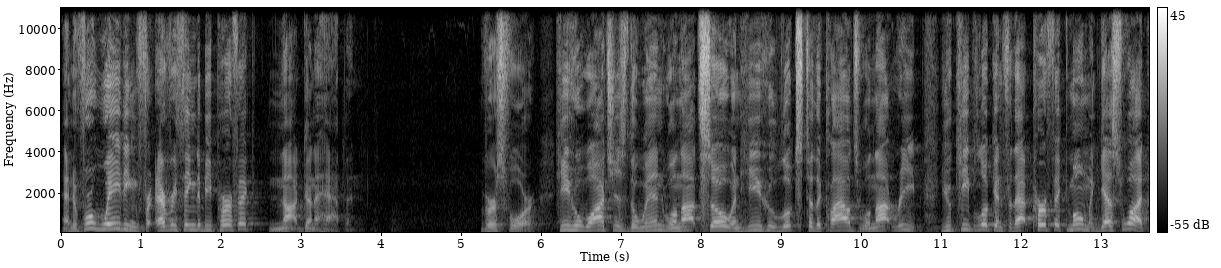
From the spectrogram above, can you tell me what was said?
And if we're waiting for everything to be perfect, not going to happen. Verse 4 He who watches the wind will not sow, and he who looks to the clouds will not reap. You keep looking for that perfect moment. Guess what?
